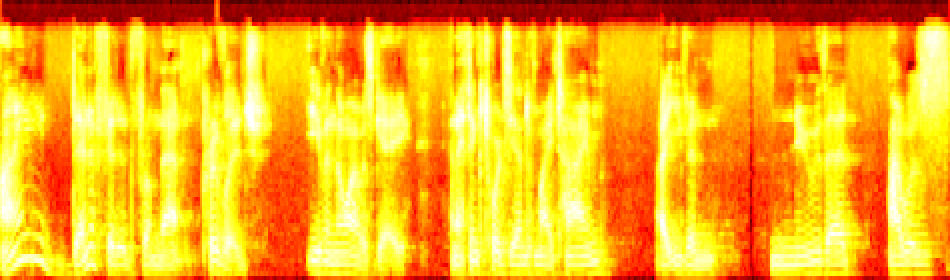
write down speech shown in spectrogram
I benefited from that privilege, even though I was gay. And I think towards the end of my time, I even knew that I was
